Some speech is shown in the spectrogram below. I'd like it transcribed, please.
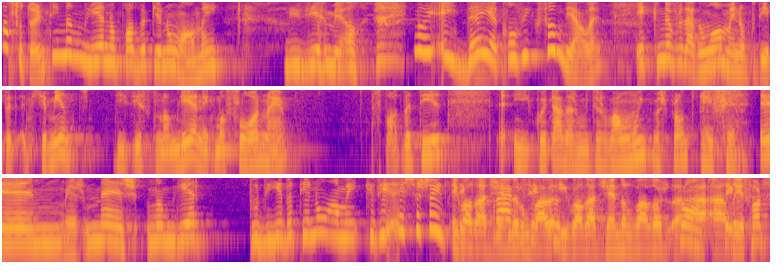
Ah, doutor, tem uma mulher, não pode bater num homem? dizia-me ela. A ideia, a convicção dela é que, na verdade, um homem não podia bater. Antigamente, dizia-se de uma mulher, nem com uma flor, não é? Se pode bater. E coitadas, muitas roubavam muito, mas pronto. Enfim. Um, mas uma mulher podia bater no homem. Quer dizer, esta cheia de igualdade de género sexo... Igualdade de género levada aos, Pronto, à, à letra. Forte.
